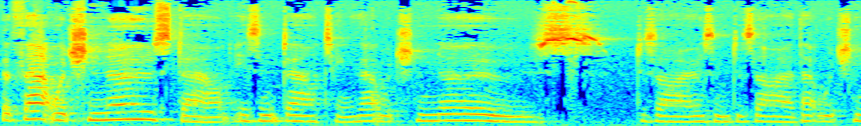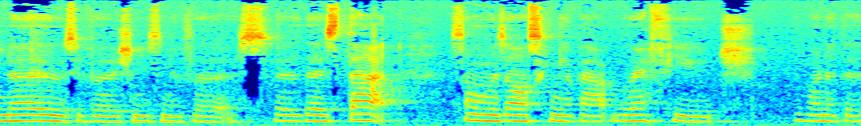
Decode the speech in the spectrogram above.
But that which knows doubt isn't doubting. That which knows desire isn't desire. That which knows aversion isn't averse. So there's that. Someone was asking about refuge. One of the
